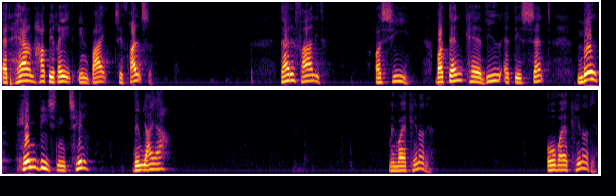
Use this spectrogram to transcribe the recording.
at Herren har beredt en vej til frelse, der er det farligt at sige, hvordan kan jeg vide, at det er sandt, med henvisning til, hvem jeg er. Men hvor jeg kender det. Og hvor jeg kender det.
